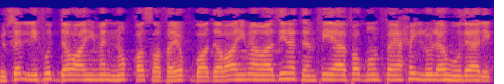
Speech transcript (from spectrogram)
يسلف الدراهم النقص فيقضى دراهم وازنة فيها فضل فيحل له ذلك.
